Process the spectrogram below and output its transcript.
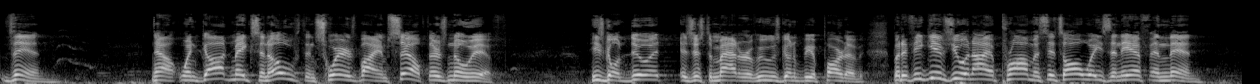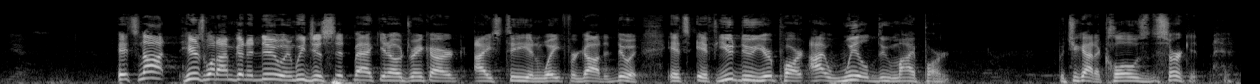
then. Now, when God makes an oath and swears by himself, there's no if. He's going to do it. It's just a matter of who's going to be a part of it. But if he gives you and I a promise, it's always an if and then. It's not, here's what I'm going to do, and we just sit back, you know, drink our iced tea and wait for God to do it. It's, if you do your part, I will do my part. But you got to close the circuit.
